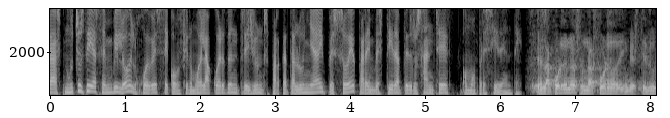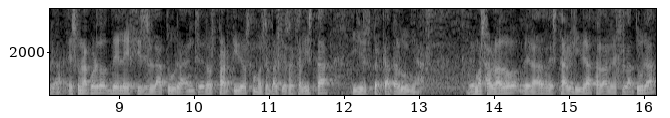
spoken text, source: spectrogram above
Tras muchos días en vilo, el jueves se confirmó el acuerdo entre Junts per Catalunya y PSOE para investir a Pedro Sánchez como presidente. El acuerdo no es un acuerdo de investidura, es un acuerdo de legislatura entre dos partidos como es el Partido Socialista y Junts per Catalunya. Hemos hablado de dar estabilidad a la legislatura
